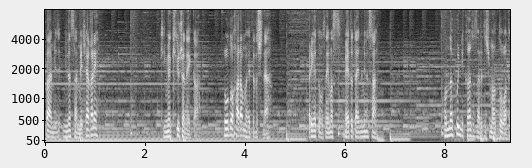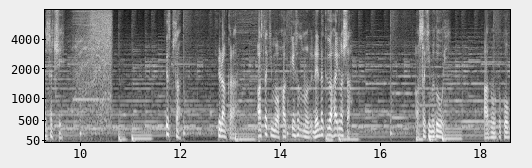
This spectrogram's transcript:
さあ、皆さん召し上がれ。気が利くじゃねえか。ちょうど腹も減ってたしな。ありがとうございます、メイド隊の皆さん。こんな風に感謝されてしまうと私たち。テスコさん、シュランからアスタキムを発見したとの連絡が入りました。アスタキム同意。あの男、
